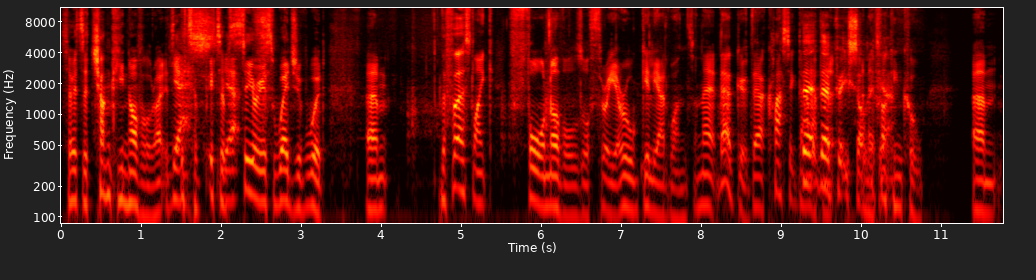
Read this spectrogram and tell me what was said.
So it's a chunky novel, right? It's, Yes, It's a, it's a yeah. serious wedge of wood. Um, the first like four novels or three are all Gilead ones, and they're, they're good. They're classic They're, they're pretty solid. they're yeah. fucking cool. Um,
